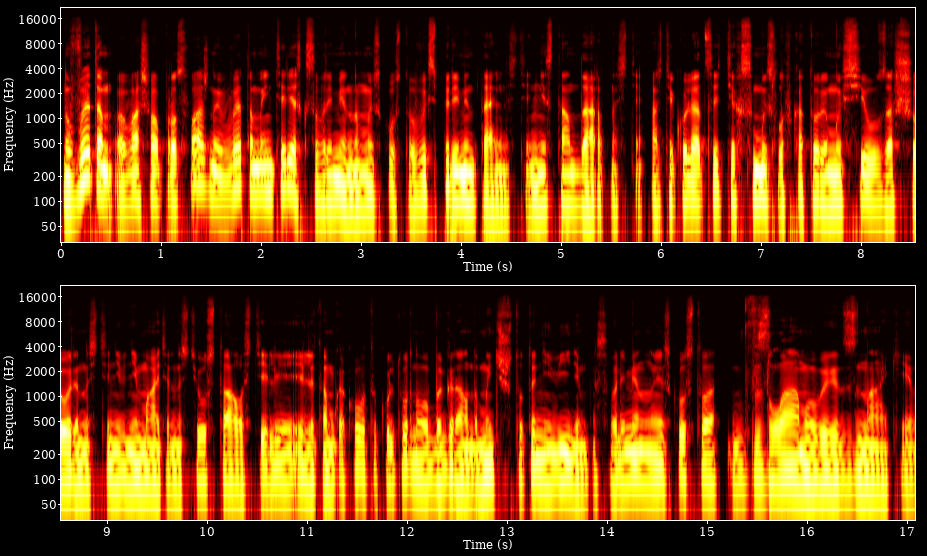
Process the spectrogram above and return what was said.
Но в этом ваш вопрос важный, в этом и интерес к современному искусству, в экспериментальности, нестандартности, артикуляции тех смыслов, которые мы в силу зашоренности, невнимательности, усталости или, или там какого-то культурного бэкграунда, мы что-то не видим. Современное современное искусство взламывает знаки,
